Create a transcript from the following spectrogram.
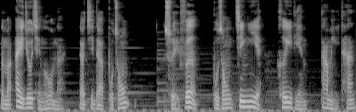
那么艾灸前后呢，要记得补充水分，补充津液，喝一点大米汤。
